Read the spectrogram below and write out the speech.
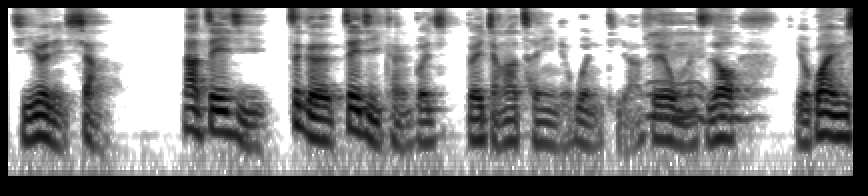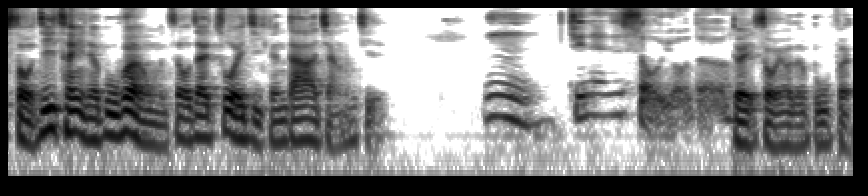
其实有点像。那这一集，这个这一集可能不会不会讲到成瘾的问题啊，所以我们之后嗯有关于手机成瘾的部分，我们之后再做一集跟大家讲解。嗯，今天是手游的，对手游的部分。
